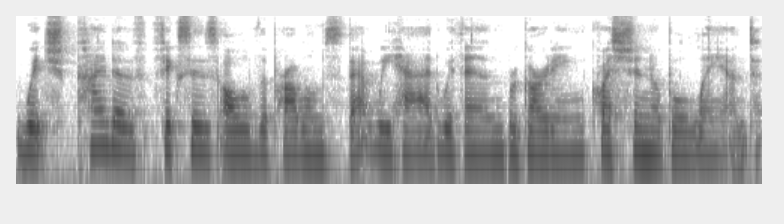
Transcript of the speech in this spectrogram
which kind of fixes all of the problems that we had with them regarding questionable land.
